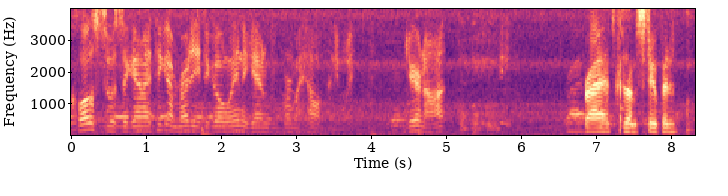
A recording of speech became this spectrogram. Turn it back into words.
close to us again, I think I'm ready to go in again for my health anyway. You're not. Right, it's because I'm stupid. Oh,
